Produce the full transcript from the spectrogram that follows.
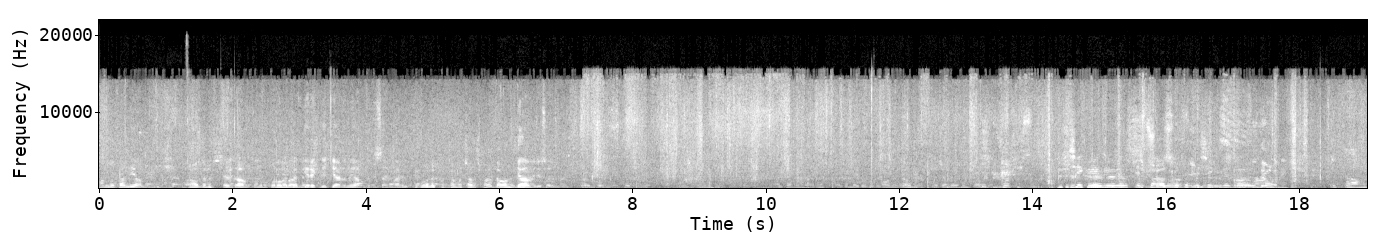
hanımefendiyi aldık. İlk, Aldınız. evet aldık onu. Koruma gerekli ilk yardımı yaptık Sayın Valim. Peki orada kurtarma çalışmaları devam ediyor. Devam ediyor Sayın Valim. Teşekkür ediyoruz. Çok sağ olun. Çok teşekkür ederim. Çok sağ olun.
